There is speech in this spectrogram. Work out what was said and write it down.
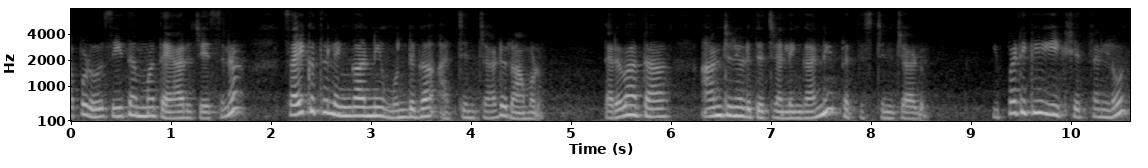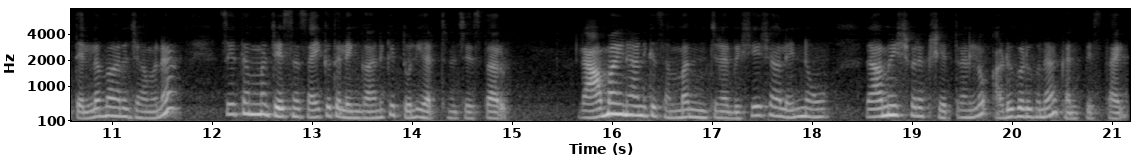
అప్పుడు సీతమ్మ తయారు చేసిన సైకత లింగాన్ని ముందుగా అర్చించాడు రాముడు. తరువాత ఆంజనేయుడు తెచ్చిన లింగాన్ని ప్రతిష్ఠించాడు. ఇప్పటికీ ఈ క్షేత్రంలో తెల్లవారుజామున సీతమ్మ చేసిన సైకత లింగానికి తొలి అర్చన చేస్తారు. రామాయణానికి సంబంధించిన విశేషాలెన్నో రామేశ్వర క్షేత్రంలో అడుగడుగునా కనిపిస్తాయి.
